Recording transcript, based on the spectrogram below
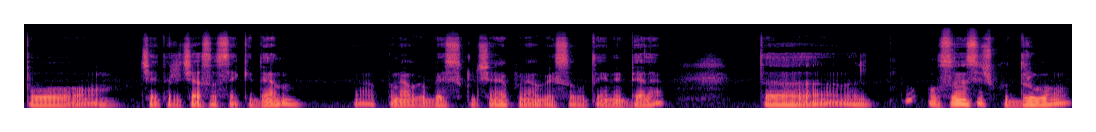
по 4 часа всеки ден. А, понякога без изключение, понякога и събота и неделя. Та, нали, освен всичко друго,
